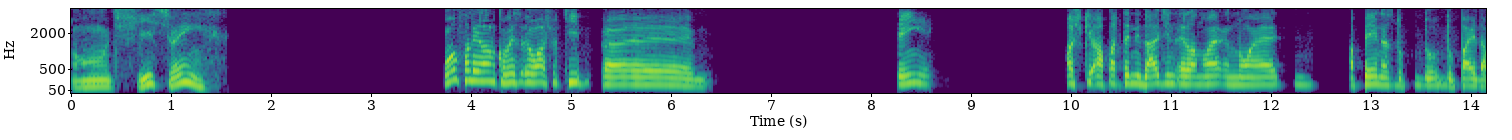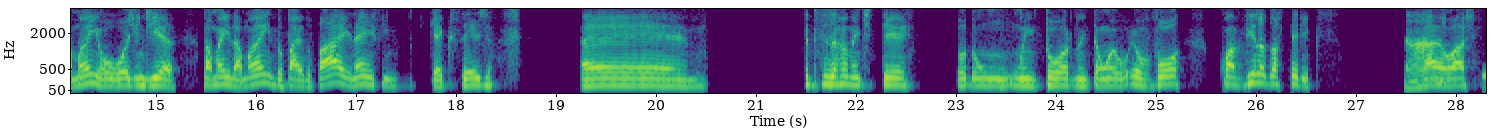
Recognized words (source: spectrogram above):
Oh, difícil, hein? Como eu falei lá no começo, eu acho que é, tem. Acho que a paternidade ela não é, não é apenas do, do, do, pai e da mãe, ou hoje em dia da mãe e da mãe, do pai e do pai, né? Enfim, do que quer que seja. É, você precisa realmente ter todo um, um entorno. Então eu, eu vou com a vila do Asterix. Ah, ah eu acho que.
